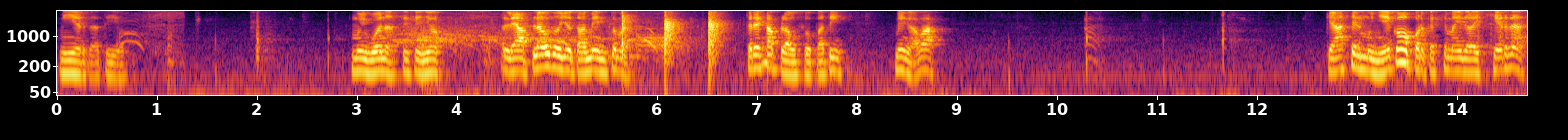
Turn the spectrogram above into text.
Mierda, tío. Muy buena, sí, señor. Le aplaudo yo también, toma. Tres aplausos para ti. Venga, va. ¿Qué hace el muñeco? ¿Por qué se me ha ido a la izquierda?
